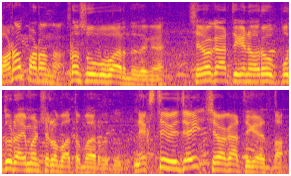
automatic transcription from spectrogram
படம் படம் தான். படம் சூப்பராக இருந்ததுங்க. சிவகார்த்திகேயன் ஒரு புது டைமென்ஷனில் பார்த்த மாதிரி இருந்தது. நெக்ஸ்ட் விஜய் சிவகார்த்திகேயன் தான்.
